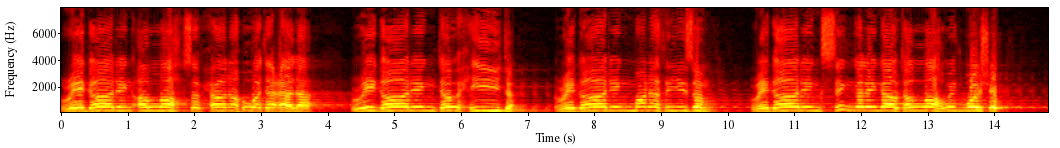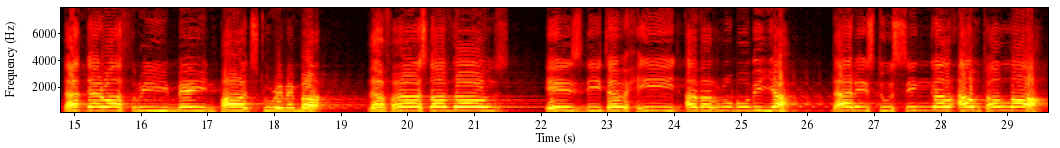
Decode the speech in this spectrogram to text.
regarding Allah subhanahu wa ta'ala, regarding Tawheed regarding monotheism, regarding singling out Allah with worship, that there are three main parts to remember. The first of those is the Tawheed of Al-Rububiyyah, that is to single out Allah,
